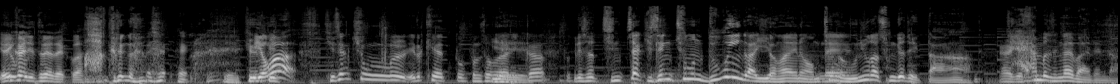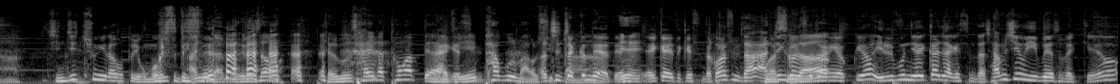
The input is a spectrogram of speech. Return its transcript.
여기까지 요 들어야 될 것 같습니다. 아, 그런가요? 네. 예, 그 영화 기생충을 이렇게 또 분석을 예, 하니까 또... 그래서 진짜 기생충은 누구인가 이 영화에는 엄청난 네. 은유가 숨겨져 있다. 잘 한번 생각해 봐야 된다. 진지충이라고 또 욕먹을 수도 있어요. 아닙니다. 그래서 결국 사회가 통합돼야지. 파국을 막을 수 아, 진짜 있다. 진짜 끝내야 돼. 예. 여기까지 듣겠습니다. 고맙습니다. 고맙습니다. 안진걸 소장이었고요. 1분 여기까지 하겠습니다. 잠시 후 2부에서 뵐게요.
